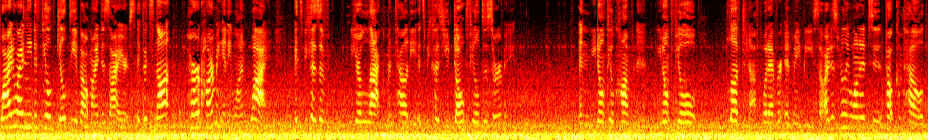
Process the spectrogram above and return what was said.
Why do I need to feel guilty about my desires? If it's not hurt harming anyone, why? It's because of your lack mentality. It's because you don't feel deserving. And you don't feel confident. You don't feel loved enough, whatever it may be. So I just really wanted to, felt compelled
